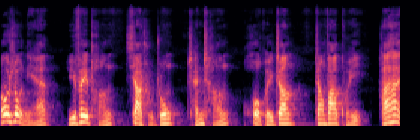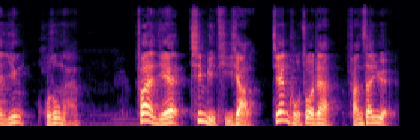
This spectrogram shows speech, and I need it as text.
欧寿年、于飞鹏、夏楚忠、陈诚、霍奎章、张发奎、韩汉英、胡宗南。范汉杰亲笔题下了“艰苦作战凡三月”。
